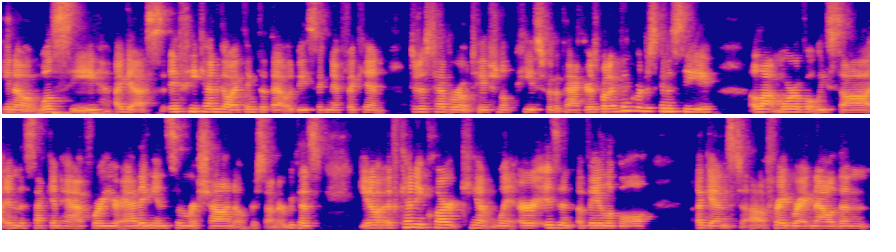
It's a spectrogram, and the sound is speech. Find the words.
you know, we'll see. I guess if he can go, I think that that would be significant to just have a rotational piece for the Packers. But I think we're just going to see a lot more of what we saw in the second half, where you're adding in some Rashan over center because you know if Kenny Clark can't win or isn't available against uh, Frank Ragnow, then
